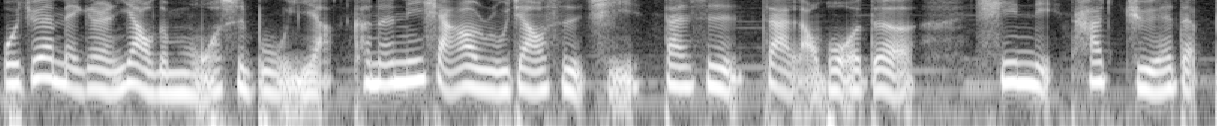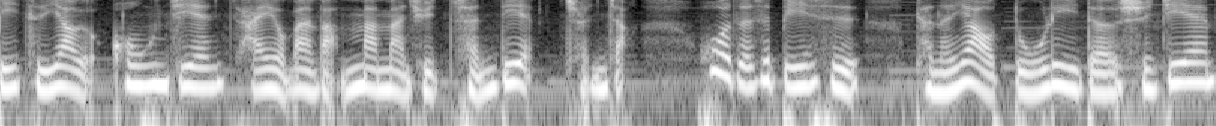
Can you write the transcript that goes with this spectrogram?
我觉得每个人要的模式不一样，可能你想要如胶似漆，但是在老婆的心里，她觉得彼此要有空间，才有办法慢慢去沉淀成长，或者是彼此可能要独立的时间、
